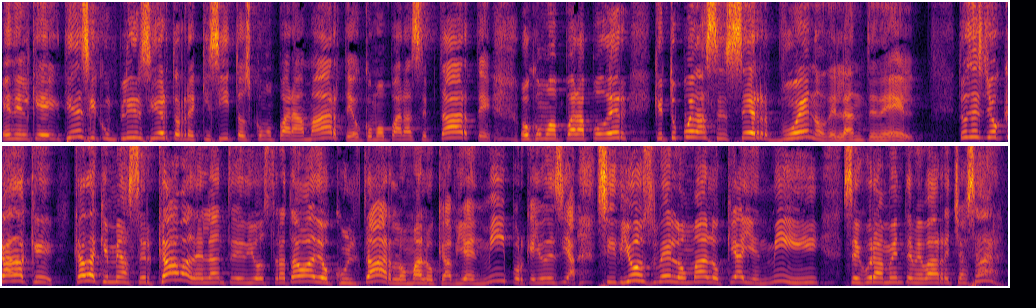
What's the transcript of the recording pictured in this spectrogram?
en el que tienes que cumplir ciertos requisitos como para amarte o como para aceptarte o como para poder que tú puedas ser bueno delante de Él. Entonces yo cada que, cada que me acercaba delante de Dios trataba de ocultar lo malo que había en mí, porque yo decía, si Dios ve lo malo que hay en mí, seguramente me va a rechazar.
